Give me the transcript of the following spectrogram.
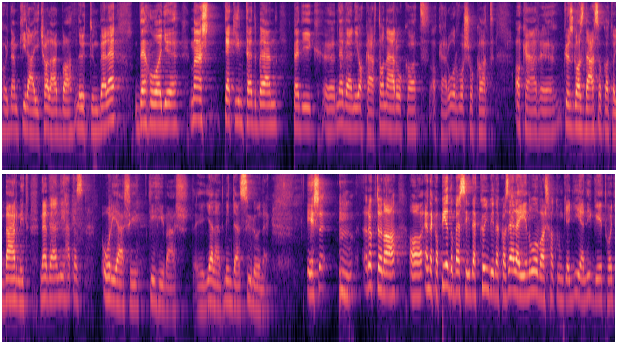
hogy nem királyi családba nőttünk bele, de hogy más tekintetben pedig nevelni akár tanárokat, akár orvosokat, akár közgazdászokat, vagy bármit nevelni, hát ez óriási kihívás jelent minden szülőnek. És rögtön a, a, ennek a példabeszédek könyvének az elején olvashatunk egy ilyen igét, hogy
